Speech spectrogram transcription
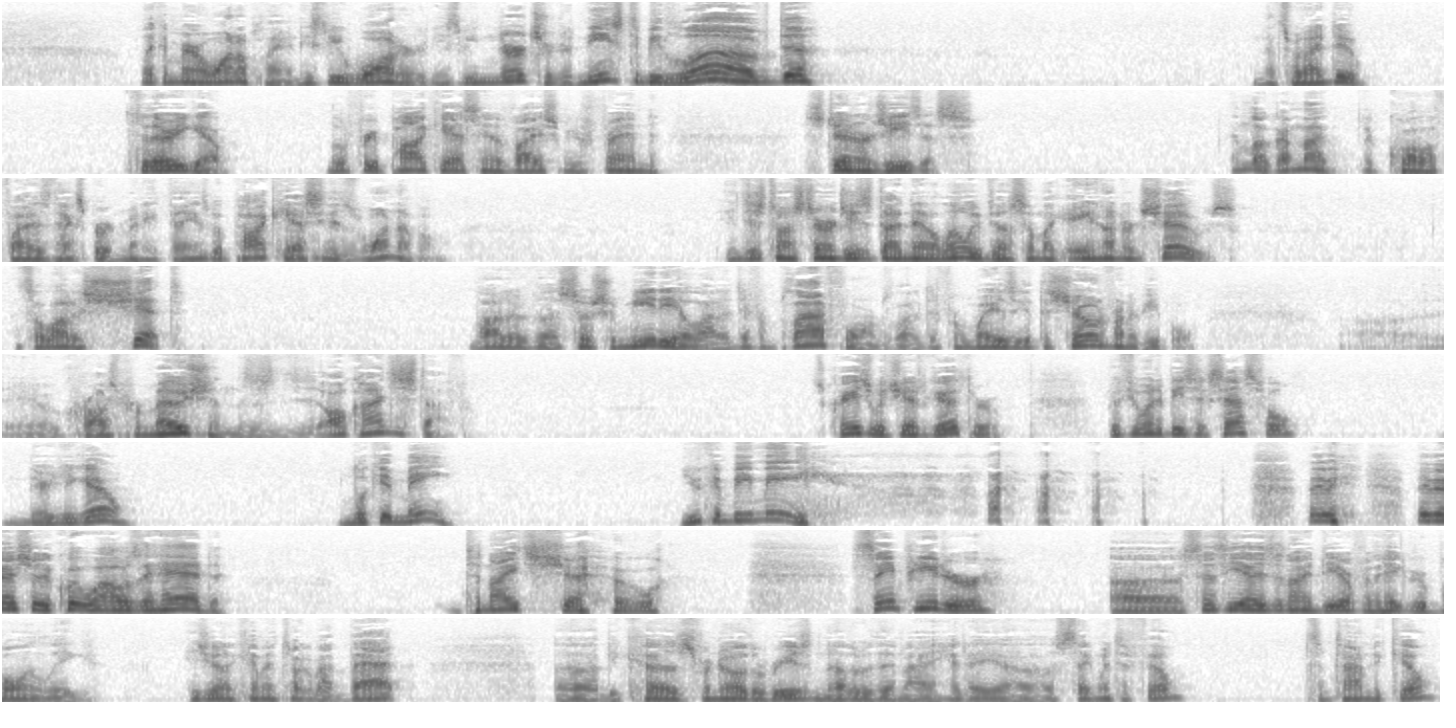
like a marijuana plant. It needs to be watered. It needs to be nurtured. It needs to be loved. And that's what I do. So there you go. A little free podcasting advice from your friend Stoner Jesus. And look, I'm not qualified as an expert in many things, but podcasting is one of them. And just on stonerjesus.net alone, we've done something like 800 shows. That's a lot of shit. A lot of uh, social media, a lot of different platforms, a lot of different ways to get the show in front of people know, cross promotions, all kinds of stuff. It's crazy what you have to go through. But if you want to be successful, there you go. Look at me. You can be me. maybe maybe I should have quit while I was ahead. Tonight's show, St. Peter uh, says he has an idea for the Group Bowling League. He's going to come and talk about that uh, because for no other reason other than I had a uh, segment to fill, some time to kill.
